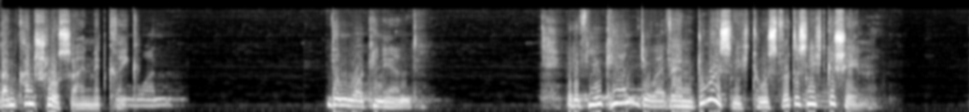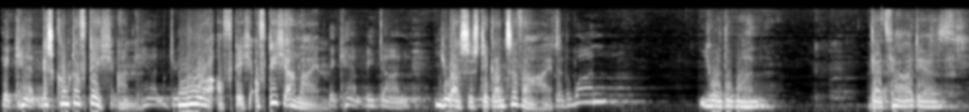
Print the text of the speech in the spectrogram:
dann kann Schluss sein mit Krieg. Wenn du es nicht tust, wird es nicht geschehen. Es kommt auf dich an. Nur auf dich, auf dich allein. Das ist die ganze Wahrheit. You're the one. That's how it is.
